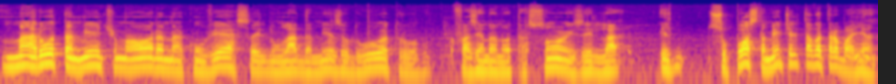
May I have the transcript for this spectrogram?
marotamente, uma hora na conversa, ele de um lado da mesa ou do outro, fazendo anotações, ele lá, ele, supostamente ele estava trabalhando.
